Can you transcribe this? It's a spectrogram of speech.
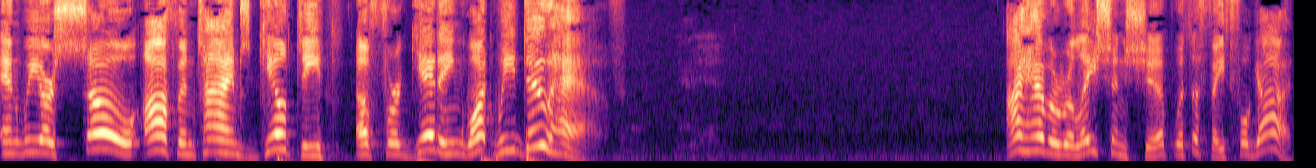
and we are so oftentimes guilty guilty of forgetting what we do have. I have a relationship with a faithful God.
